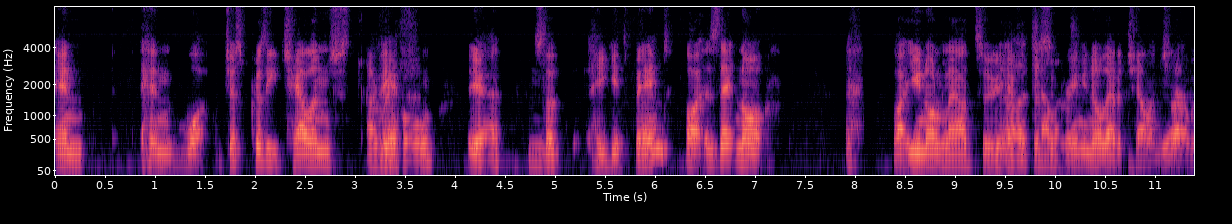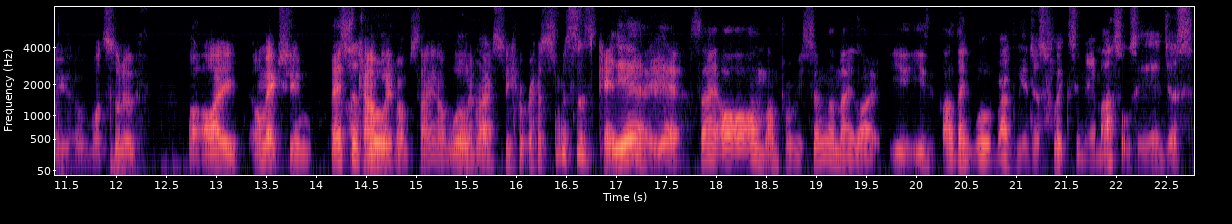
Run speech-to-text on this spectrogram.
And and what just because he challenged A people, yeah, Mm. so he gets banned? Like, is that not like you're not allowed to You're have a allowed to challenge. disagreement? You're not allowed to challenge. Yeah. So we, what sort of? I I'm actually in. That's I just can't world- believe I'm saying I'm, world I'm in. Rassie Erasmus's camp. Yeah, yeah. Same. I, I'm, I'm probably similar, mate. Like, you, you, I think World Rugby are just flexing their muscles here and just,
